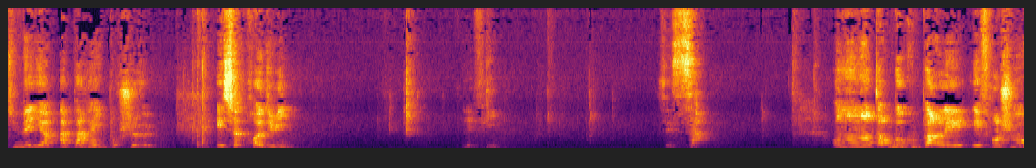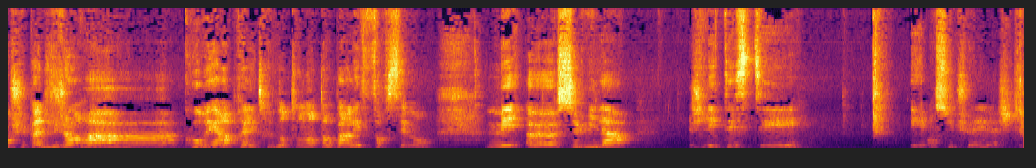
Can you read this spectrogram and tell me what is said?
du meilleur appareil pour cheveux. Et ce produit, les filles, c'est ça. On en entend beaucoup parler et franchement, je suis pas du genre à courir après les trucs dont on entend parler forcément. Mais euh, celui-là, je l'ai testé et ensuite je suis allée l'acheter.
